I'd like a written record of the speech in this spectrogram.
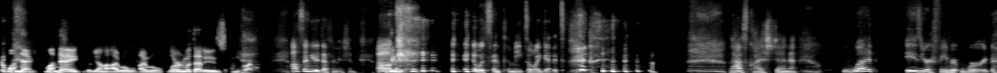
one day, one day, Viviana, I will, I will learn what that is and yeah. I'll send you the definition. Um, okay. it was sent to me, so I get it. Last question: What is your favorite word?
